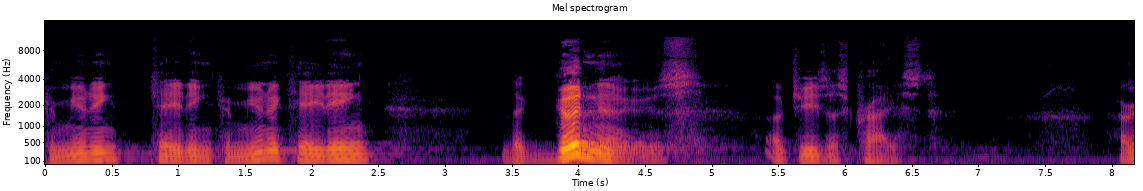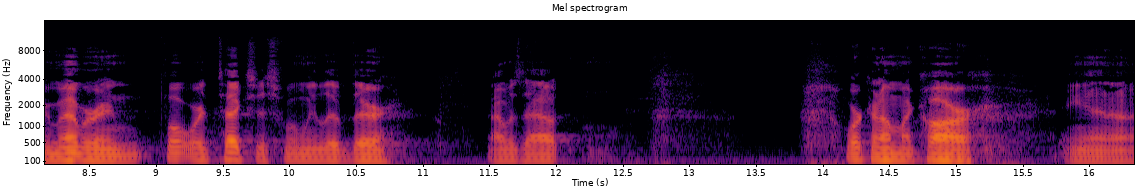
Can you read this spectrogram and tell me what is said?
communicating, communicating the good news of Jesus Christ. I remember in Fort Worth, Texas, when we lived there, I was out working on my car, and uh,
